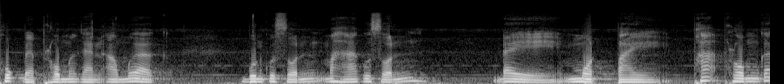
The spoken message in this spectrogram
ทุกแบบพรหมเหมือนกัน เอาเมื่อบุญกุศล มหากุศลได้หมดไป พระพรหมก็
